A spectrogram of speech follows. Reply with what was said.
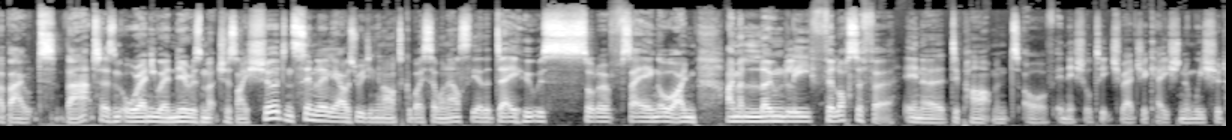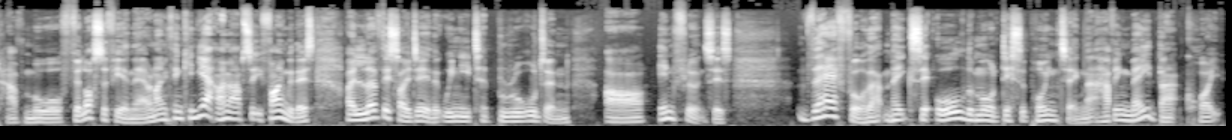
about that as, or anywhere near as much as I should. And similarly, I was reading an article by someone else the other day who was sort of saying, oh, I'm, I'm a lonely philosopher in a department of initial teacher education and we should have more philosophy in there. And I'm thinking, yeah, I'm absolutely fine with this. I love this idea that we need to broaden our influences. Therefore, that makes it all the more disappointing that having made that quite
